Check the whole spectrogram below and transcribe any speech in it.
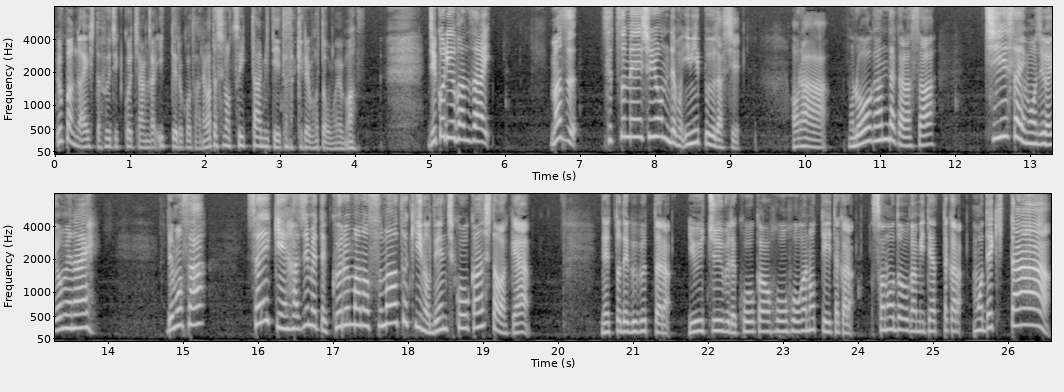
ルパンが愛した藤子ちゃんが言ってることはね私のツイッター見ていただければと思います。自己流万歳。まず説明書読んでも意味プーだし。ほらもう老眼だからさ小さい文字が読めない。でもさ最近初めて車のスマートキーの電池交換したわけ。ネットでググったら YouTube で交換方法が載っていたからその動画見てやったからもうできた。あ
